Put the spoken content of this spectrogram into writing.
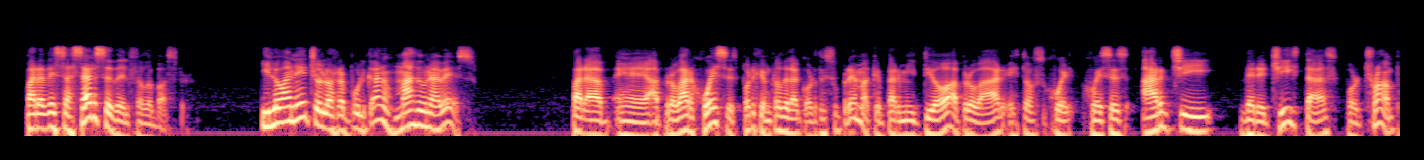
para deshacerse del filibuster. Y lo han hecho los republicanos más de una vez para eh, aprobar jueces, por ejemplo, de la Corte Suprema, que permitió aprobar estos jueces archiderechistas por Trump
